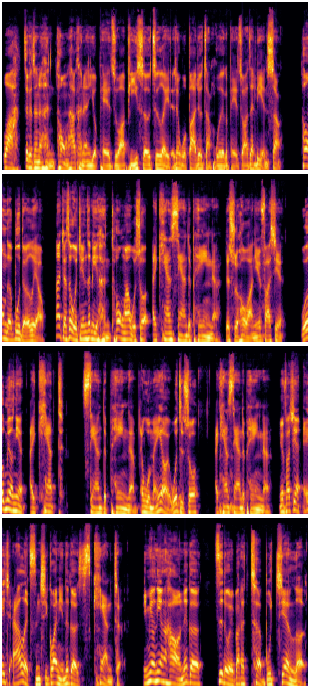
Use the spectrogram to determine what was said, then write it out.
哇，这个真的很痛，它可能有皮抓、皮蛇之类的。像我爸就长过这个皮抓在脸上，痛的不得了。那假设我今天这里很痛啊，我说 I can't stand the pain 的时候啊，你会发现我有没有念 I can't stand the pain 呢？哎，我没有，我只说 I can't stand the pain 呢？你会发现，H Alex 很奇怪，你那个 can't 你没有念好，那个字的尾巴的 t 不见了。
